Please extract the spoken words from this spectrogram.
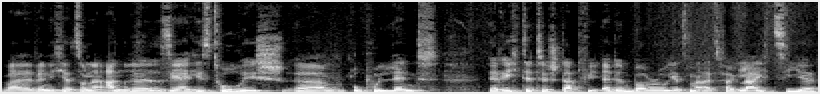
weil wenn ich jetzt so eine andere, sehr historisch ähm, opulent errichtete Stadt wie Edinburgh jetzt mal als Vergleich ziehe,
